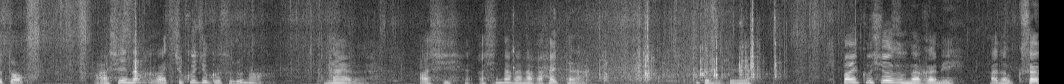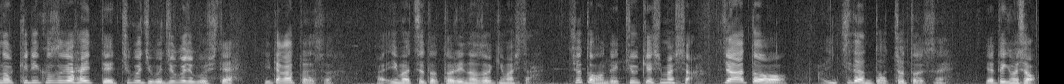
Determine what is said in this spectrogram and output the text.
ちょっと足の中がチュクチュクするな。なんやろな足足の中なんか入ったな。ちょっと見てみよう。スパイクシューズの中にあの草の切りくずが入ってチュクチュクチュクチュクして痛かったです、今ちょっと取り除きました。ちょっとほんで休憩しました。じゃああと1段とちょっとですねやっていきましょう。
